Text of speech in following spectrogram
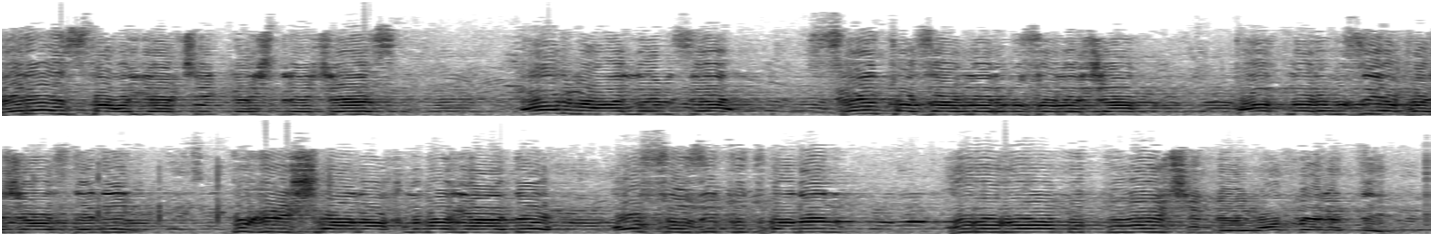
Dere ıslahı gerçekleştireceğiz. Her mahallemize sen pazarlarımız olacak. Parklarımızı yapacağız dedik. Bugün şu an aklıma geldi. O sözü tutmanın gururu, mutluluğu içindeyim. Onu belirteyim.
